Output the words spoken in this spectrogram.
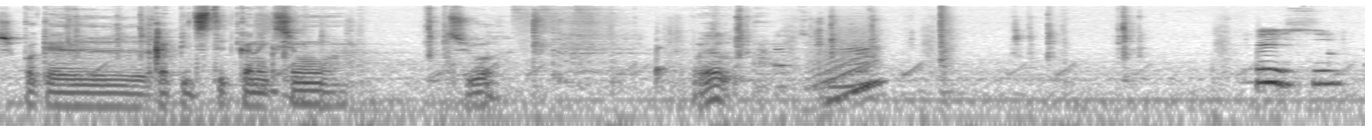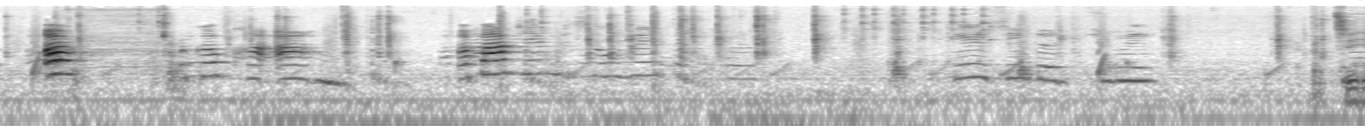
Je sais pas quelle rapidité de connexion tu as. Well, ici. Ah Un coffre à armes. Papa, viens me sauver. Viens essayer de tuer. Parti.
